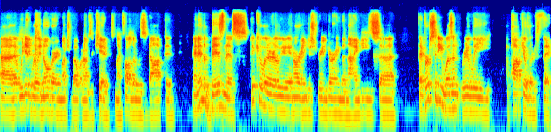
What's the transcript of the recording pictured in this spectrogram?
uh, that we didn't really know very much about when I was a kid. Because my father was adopted, and in the business, particularly in our industry during the 90s, uh, diversity wasn't really a popular thing.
